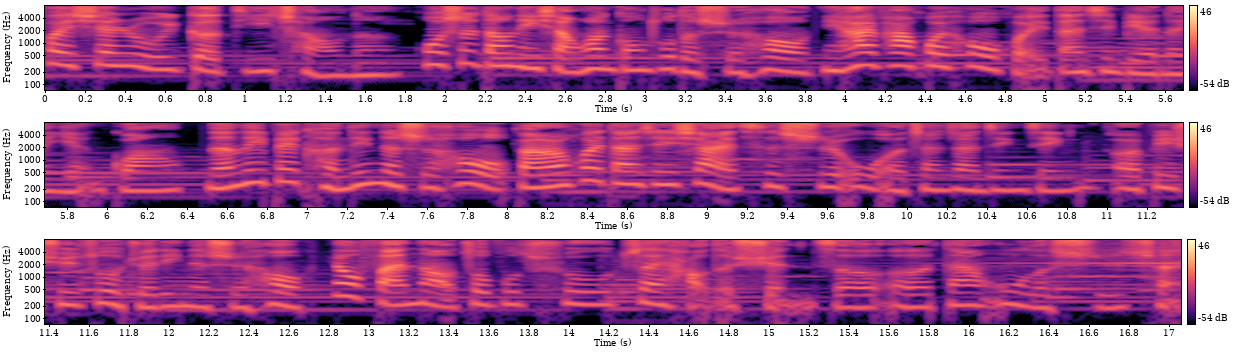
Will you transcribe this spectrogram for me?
会陷入一个低潮呢？或是当你想换工作的时候，你害怕会后悔，担心别人的眼光；能力被肯定的时候，反而会担心下一次失误而战战兢兢；而必须做决定的时候，又烦恼做不出最好的选择而耽误了时辰。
